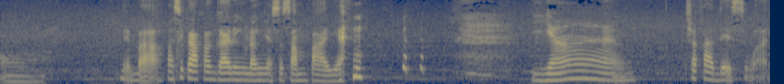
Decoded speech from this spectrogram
Oh. ba? Kasi kakagaling lang niya sa sampayan. Yan. Tsaka this one.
